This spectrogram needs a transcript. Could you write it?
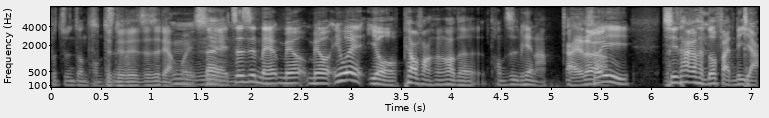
不尊重同志。对对对，这是两回事。对，这是没有没有没有，因为有票房很好的同志片啊，所以。其实他有很多反例啊，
